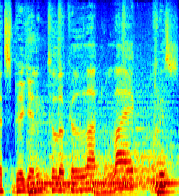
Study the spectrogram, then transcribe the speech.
It's beginning to look a lot like Christmas.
